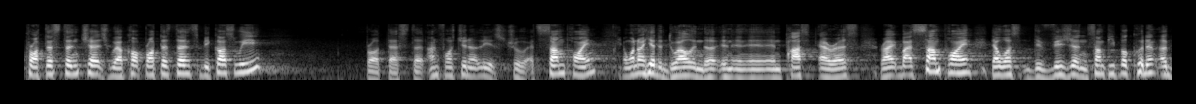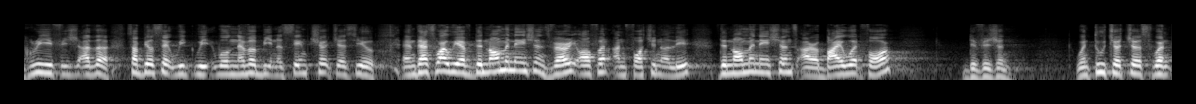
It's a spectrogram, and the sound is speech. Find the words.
Protestant church. We are called Protestants because we protested. Unfortunately, it's true. At some point, and we're not here to dwell in, the, in, in, in, past errors, right? But at some point, there was division. Some people couldn't agree with each other. Some people said, we, we will never be in the same church as you. And that's why we have denominations. Very often, unfortunately, denominations are a byword for division. When two churches, when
